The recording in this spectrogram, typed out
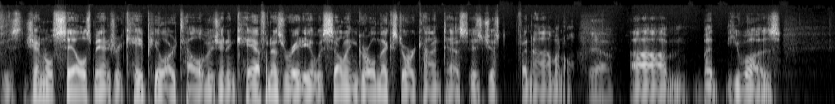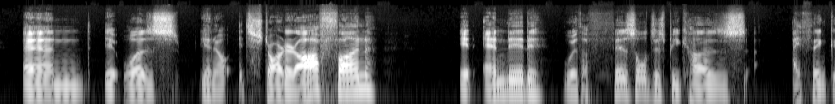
who's general sales manager at KPLR Television and KFNS Radio, was selling Girl Next Door contests is just phenomenal Yeah. um, but he was. And it was, you know, it started off fun. It ended with a fizzle just because I think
